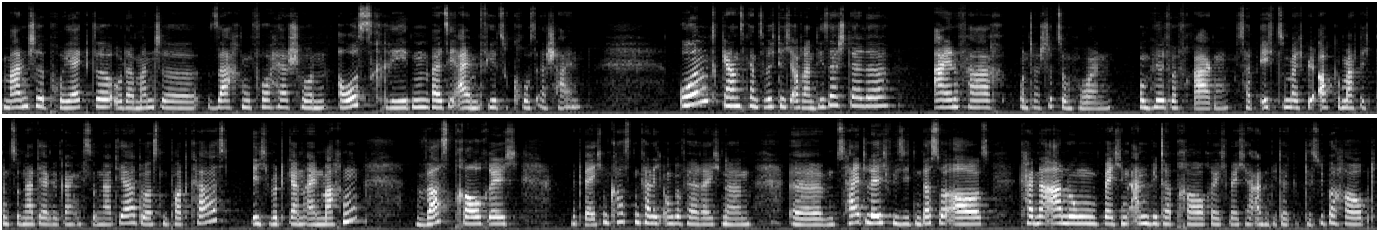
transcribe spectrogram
manche Projekte oder manche Sachen vorher schon ausreden, weil sie einem viel zu groß erscheinen. Und ganz, ganz wichtig auch an dieser Stelle, einfach Unterstützung holen, um Hilfe fragen. Das habe ich zum Beispiel auch gemacht. Ich bin zu Nadja gegangen. Ich so, Nadja, du hast einen Podcast. Ich würde gerne einen machen. Was brauche ich? Mit welchen Kosten kann ich ungefähr rechnen, ähm, zeitlich, wie sieht denn das so aus, keine Ahnung, welchen Anbieter brauche ich, welche Anbieter gibt es überhaupt.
